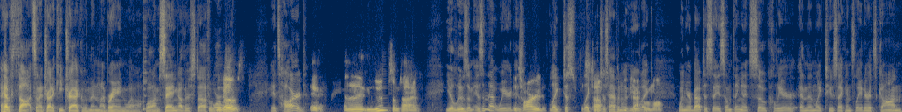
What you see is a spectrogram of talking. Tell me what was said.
I have thoughts, and I try to keep track of them in my brain while while I'm saying other stuff. Who while- knows? it's hard. And, and then you lose sometime. You lose them. Isn't that weird? It's Is- hard. Like just It's like what just happened with you. Like when you're about to say something and it's so clear and then like two seconds later it's gone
